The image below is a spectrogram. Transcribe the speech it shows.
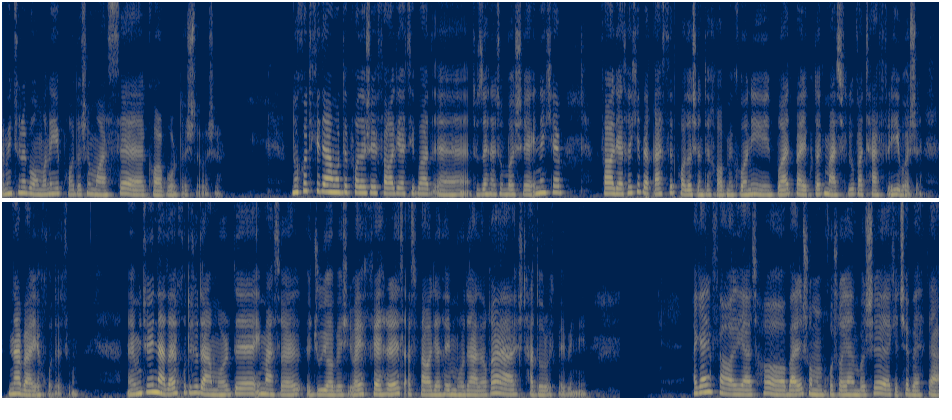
و می‌تونه به عنوان یه پاداش موثر کاربرد داشته باشه. نکاتی که در مورد پاداش های فعالیتی باید تو ذهنتون باشه اینه که فعالیت هایی که به قصد پاداش انتخاب می‌کنید باید برای کودک مطلوب و تفریحی باشه نه برای خودتون. می‌تونید نظر خودش رو در مورد این مسائل جویا بشید و یه فهرست از فعالیت های مورد علاقهش تدارک ببینید. اگر این فعالیت ها برای شما خوشایند باشه که چه بهتر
